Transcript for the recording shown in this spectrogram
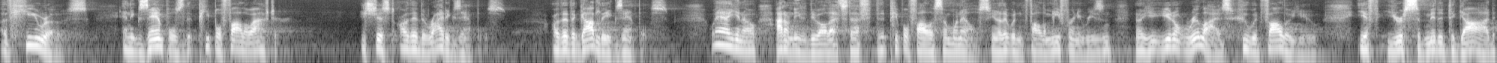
of heroes and examples that people follow after. It's just, are they the right examples? Are they the godly examples? Well, you know, I don't need to do all that stuff. People follow someone else. You know, they wouldn't follow me for any reason. No, you, you don't realize who would follow you if you're submitted to God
